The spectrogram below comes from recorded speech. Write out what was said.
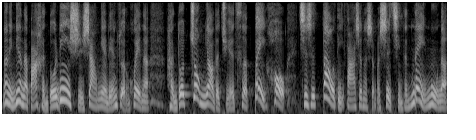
那里面呢，把很多历史上面联准会呢很多重要的决策背后，其实到底发生了什么事情的内幕呢？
